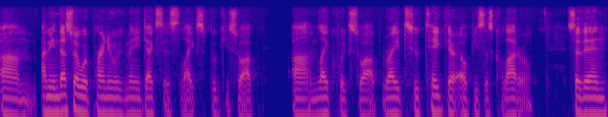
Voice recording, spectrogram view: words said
Um, I mean, that's why we're partnering with many dexes like Spooky Swap, um, like QuickSwap, right, to take their LPs as collateral. So then,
